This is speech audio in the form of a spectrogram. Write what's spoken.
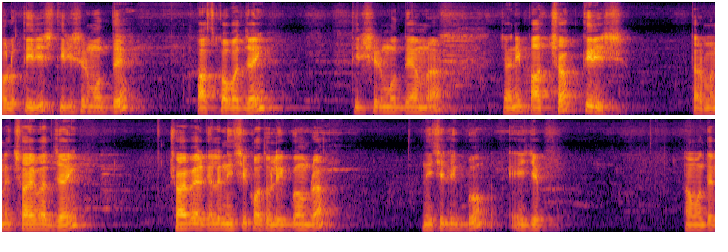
হলো তিরিশ। তিরিশের মধ্যে পাঁচ কবার যাই। তিরিশের মধ্যে আমরা জানি পাঁচ ছক তিরিশ। তার মানে ছয়বার যাই। ছয়বার গেলে নিচে কত লিখব আমরা? নিচে লিখব এই যে আমাদের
